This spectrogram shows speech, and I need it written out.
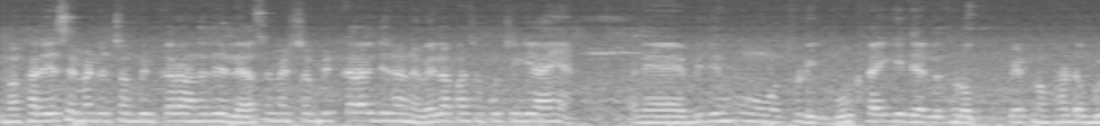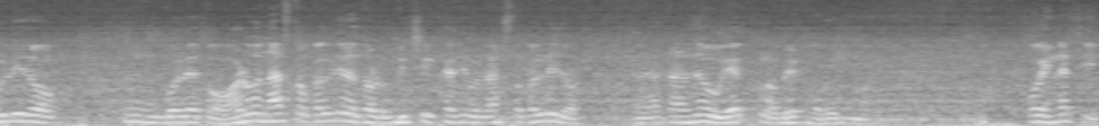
એમાં ખાલી અસાઇનમેન્ટ સબમિટ કરવાનું નથી એટલે અસાઇનમેન્ટ સબમિટ કરાવી દીધા અને વહેલા પાછા પૂછી ગયા અહીંયા. અને બીજી હું થોડી ભૂખ લાગી હતી એટલે થોડોક પેટનો ખાડો બોલી દો હું બોલે તો હળવો નાસ્તો કરી લીધો થોડો બીજી ખાલી નાસ્તો કરી લીધો. અને અત્યારે જવું એકલો બેઠો રૂમમાં કોઈ નથી.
